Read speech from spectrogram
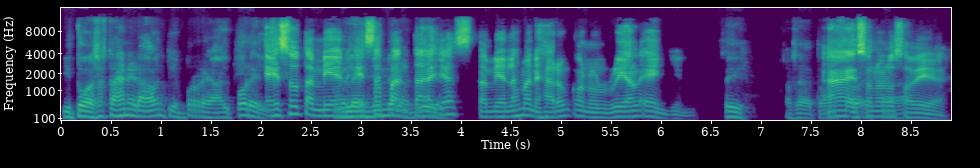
Y todo eso está generado en tiempo real por él. Eso también, esas pantallas también las manejaron con Unreal Engine. Sí, o sea, todo Ah, eso, no lo sabía.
